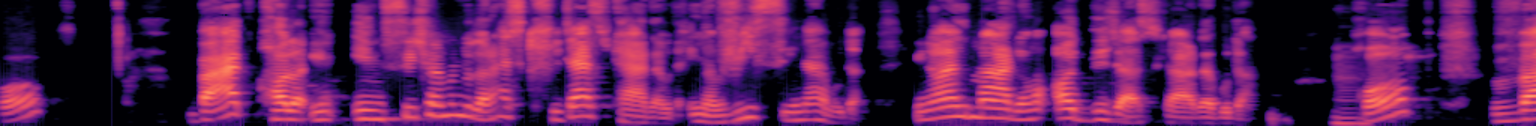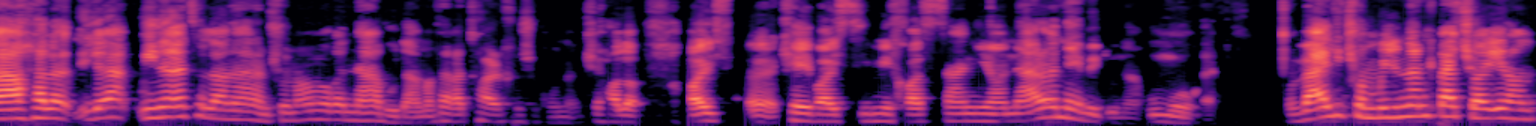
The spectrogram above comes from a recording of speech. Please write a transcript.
خب؟ بعد حالا این این سی میلیون دلار از کی جذب کرده بودن؟ اینا وی سی نبودن. اینا از مردم عادی جذب کرده بودن. خب؟ و حالا دیگه اینا اطلاع ندارم چون من موقع نبودم. من فقط تاریخش خوندم که حالا آی KYC می‌خواستن یا نه رو نمی‌دونم اون موقع. ولی چون می‌دونم که بچه های ایران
